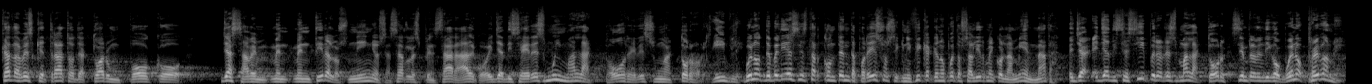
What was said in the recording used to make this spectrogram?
Cada vez que trato de actuar un poco, ya saben, mentir a los niños y hacerles pensar algo. Ella dice, eres muy mal actor, eres un actor horrible. Bueno, deberías estar contenta por eso, significa que no puedo salirme con la mía en nada. Ella, ella dice, sí, pero eres mal actor. Siempre le digo, bueno, pruébame,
